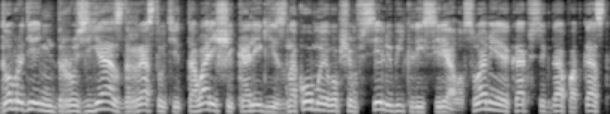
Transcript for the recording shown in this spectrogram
Добрый день, друзья! Здравствуйте, товарищи, коллеги и знакомые, в общем, все любители сериалов. С вами, как всегда, подкаст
